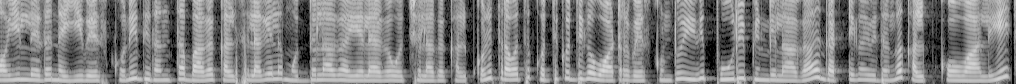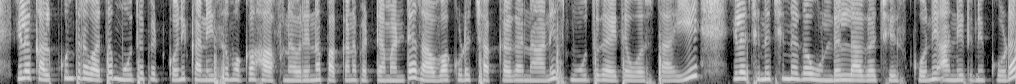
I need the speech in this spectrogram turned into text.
ఆయిల్ లేదా నెయ్యి వేసుకొని దీనంతా బాగా కలిసేలాగా ఇలా ముద్దలాగా అయ్యేలాగా వచ్చేలాగా కలుపుకొని తర్వాత కొద్ది కొద్దిగా వాటర్ వేసుకుంటూ ఇది పూరి పిండిలాగా గట్టిగా ఈ విధంగా కలుపుకోవాలి. ఇలా కలుపుకున్న తర్వాత మూత పెట్టుకొని కనీసం ఒక హాఫ్ అన్ అవర్ అయినా పక్కన పెట్టామంటే రవ్వ కూడా చక్కగా నాని స్మూత్గా అయితే వస్తాయి. ఇలా చిన్న చిన్నగా ఉండల్లాగా చేసుకొని అన్నిటిని కూడా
